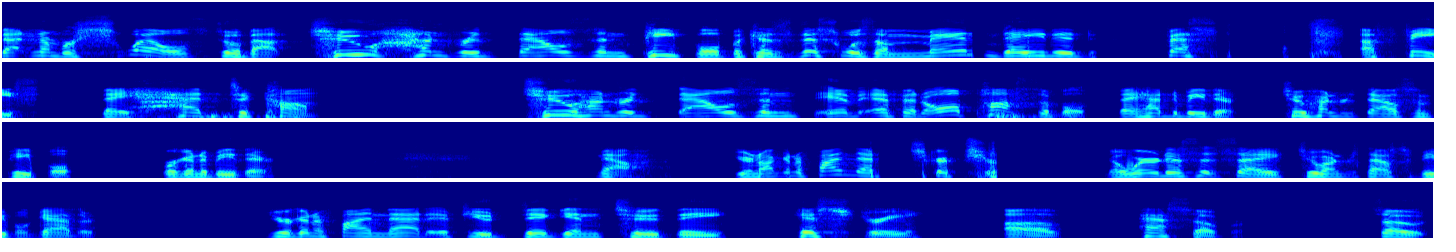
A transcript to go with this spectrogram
that number swells to about 200,000 people because this was a mandated festival, a feast. They had to come. 200,000, if, if at all possible, they had to be there. 200,000 people were going to be there. Now, you're not going to find that in scripture. Nowhere does it say 200,000 people gathered. You're going to find that if you dig into the history of Passover. So,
